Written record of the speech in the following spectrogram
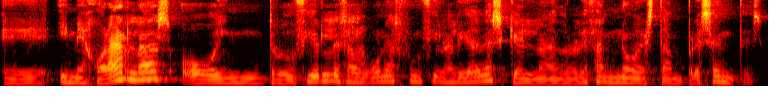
eh, y mejorarlas o introducirles algunas funcionalidades que en la naturaleza no están presentes.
